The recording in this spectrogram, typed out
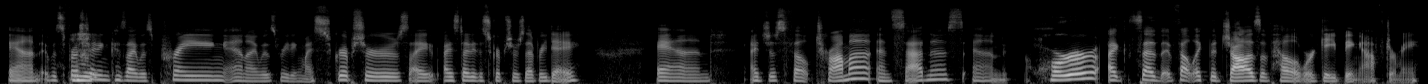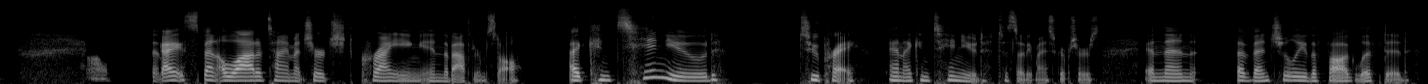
And it was frustrating because mm-hmm. I was praying and I was reading my scriptures. I, I study the scriptures every day. And I just felt trauma and sadness and horror. I said it felt like the jaws of hell were gaping after me. Wow. I spent a lot of time at church crying in the bathroom stall. I continued to pray and I continued to study my scriptures. And then eventually the fog lifted.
